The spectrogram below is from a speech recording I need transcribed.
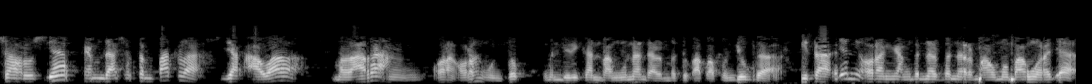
Seharusnya Pemda setempat lah sejak awal melarang orang-orang untuk mendirikan bangunan dalam bentuk apa pun juga. Kita aja nih orang yang benar-benar mau membangun aja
